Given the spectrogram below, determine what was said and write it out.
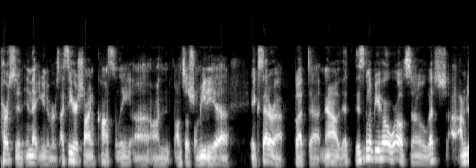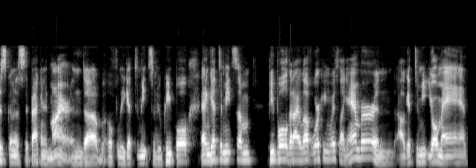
person in that universe. I see her shine constantly uh, on on social media, etc. But uh, now that this is going to be her world, so let's. I'm just going to sit back and admire, and uh, hopefully get to meet some new people and get to meet some people that I love working with, like Amber, and I'll get to meet your man,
